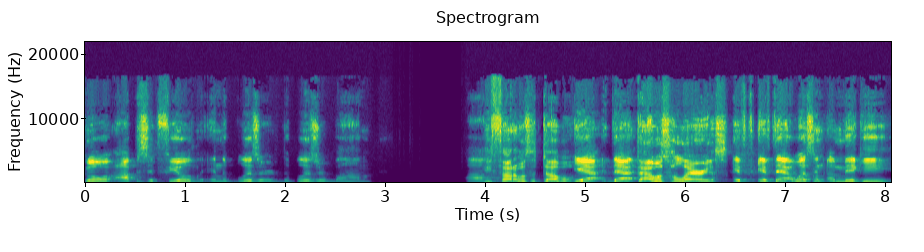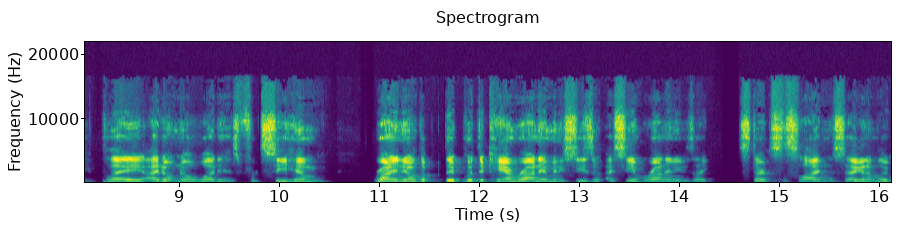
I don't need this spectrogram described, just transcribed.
go opposite field in the blizzard, the blizzard bomb. Uh, He thought it was a double. yeah, that That was hilarious. if if that wasn't a Miggy play, I don't know what is. For see him running, you know, the, they put the camera on him and he sees I see him running. And he's like starts to slide in a second. I'm like,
